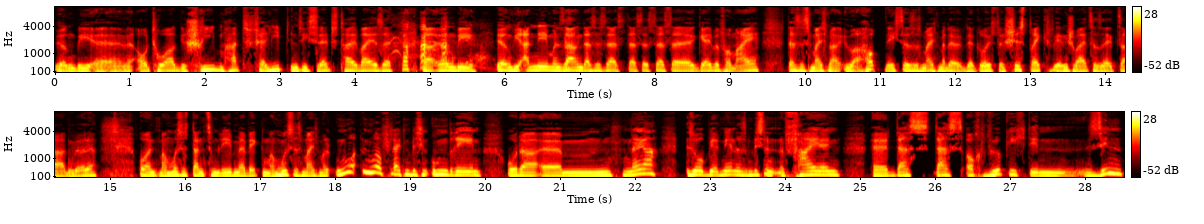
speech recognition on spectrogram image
irgendwie äh, Autor geschrieben hat, verliebt in sich selbst teilweise, da irgendwie irgendwie annehmen und sagen, das ist das, das ist das äh, Gelbe vom Ei. Das ist manchmal überhaupt nichts. Das ist manchmal der, der größte Schissdreck, wie ein Schweizer selbst sagen würde. Und man muss es dann zum Leben erwecken. Man muss es manchmal nur nur vielleicht ein bisschen umdrehen oder ähm, naja, so wir nehmen es ein bisschen feilen dass das auch wirklich den Sinn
